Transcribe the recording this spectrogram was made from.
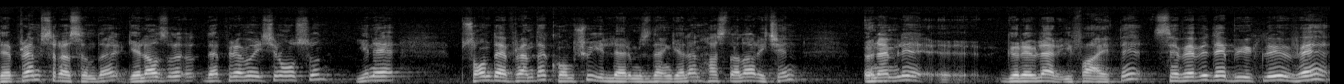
deprem sırasında Elazığ depremi için olsun yine son depremde komşu illerimizden gelen hastalar için önemli e, görevler ifa etti. Sebebi de büyüklüğü ve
